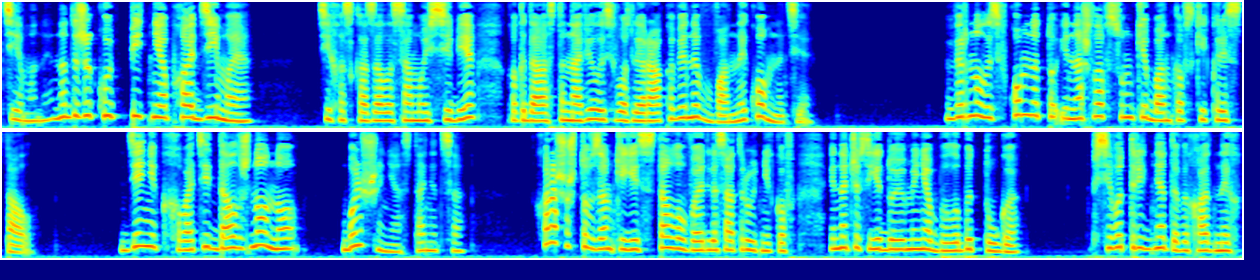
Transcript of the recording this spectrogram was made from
«Демоны, надо же купить необходимое!» — тихо сказала самой себе, когда остановилась возле раковины в ванной комнате. Вернулась в комнату и нашла в сумке банковский кристалл. Денег хватить должно, но больше не останется. Хорошо, что в замке есть столовая для сотрудников, иначе с едой у меня было бы туго. Всего три дня до выходных,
